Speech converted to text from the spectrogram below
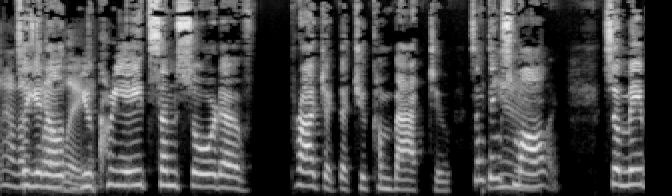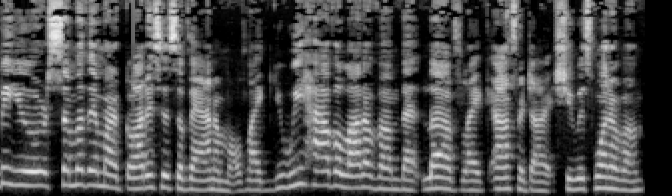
Oh, so you know lovely. you create some sort of project that you come back to something Yeah. small so maybe you're some of them are goddesses of animals like you we have a lot of them that love like aphrodite she was one of them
